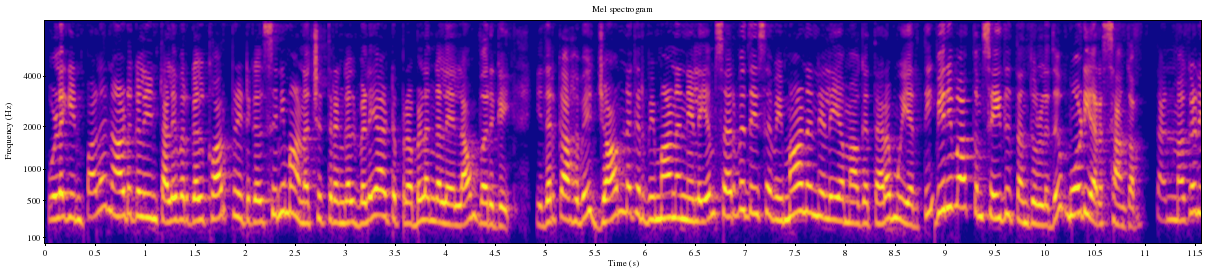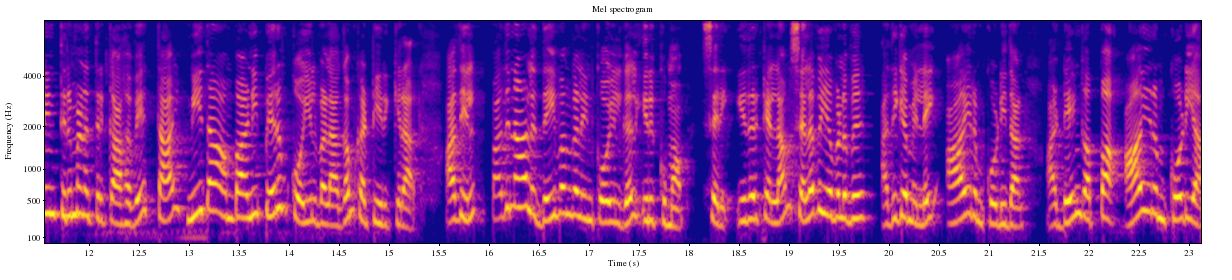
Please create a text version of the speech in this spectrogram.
உலகின் பல நாடுகளின் தலைவர்கள் கார்ப்பரேட்டுகள் சினிமா நட்சத்திரங்கள் விளையாட்டு பிரபலங்கள் எல்லாம் வருகை. இதற்காகவே ஜாம்நகர் விமான நிலையம் சர்வதேச விமான நிலையமாக தரம் உயர்த்தி விரிவாக்கம் செய்து தந்துள்ளது மோடி அரசாங்கம். தன் மகனின் திருமணத்திற்காகவே தாய் நீதா அம்பானி பெரும் கோயில் வளாகம் கட்டியிருக்கிறார். அதில் பதினாலு தெய்வங்களின் கோயில்கள் இருக்குமாம். சரி இதற்கெல்லாம் செலவு எவ்வளவு? அதிகமில்லை ஆயிரம் கோடிதான். அடேங்கப்பா ஆயிரம் கோடியா?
